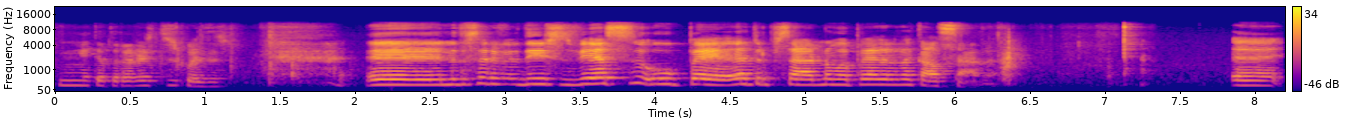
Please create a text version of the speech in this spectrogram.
Tinha que aturar estas coisas. Uh, no terceiro diz, vê-se o pé a tropeçar numa pedra da calçada. Uh,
